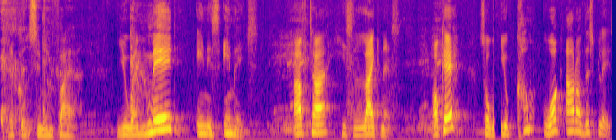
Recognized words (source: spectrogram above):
is a consuming fire. You were made in His image, after His likeness. Okay? So when you come, walk out of this place,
